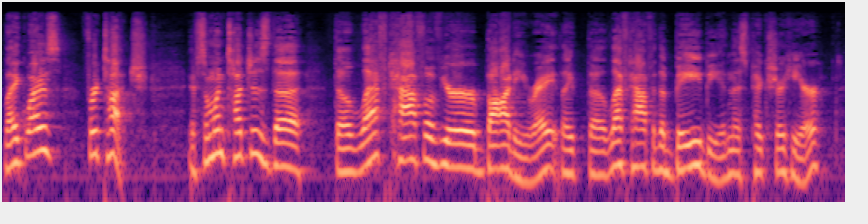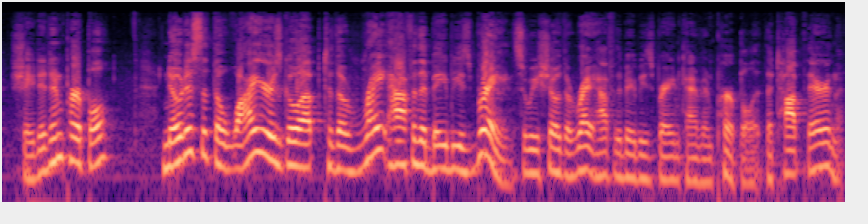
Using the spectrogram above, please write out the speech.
Likewise, for touch. If someone touches the the left half of your body, right? Like the left half of the baby in this picture here, shaded in purple, Notice that the wires go up to the right half of the baby's brain. So we show the right half of the baby's brain kind of in purple at the top there in the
